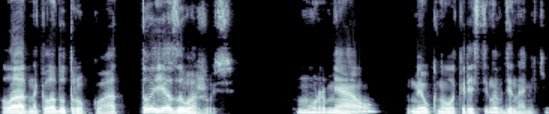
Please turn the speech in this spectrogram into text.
«Ладно, кладу трубку, а то я завожусь. «Мурмяу», — мяукнула Кристина в динамике.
